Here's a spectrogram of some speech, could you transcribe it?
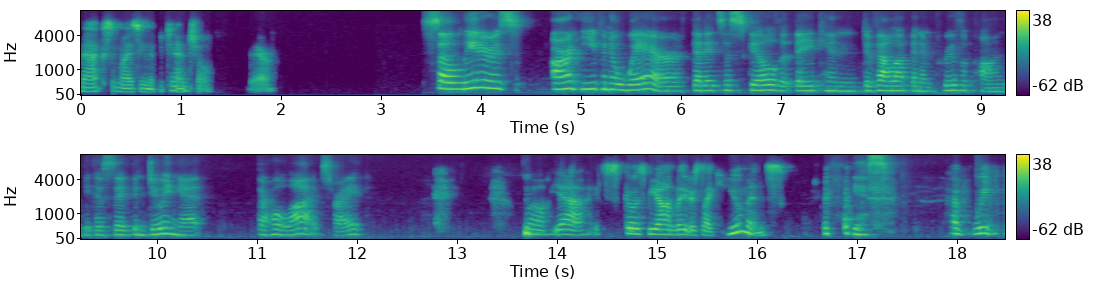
maximizing the potential there. So leaders aren't even aware that it's a skill that they can develop and improve upon because they've been doing it their whole lives right? Well yeah it goes beyond leaders like humans. Yes. Have we've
